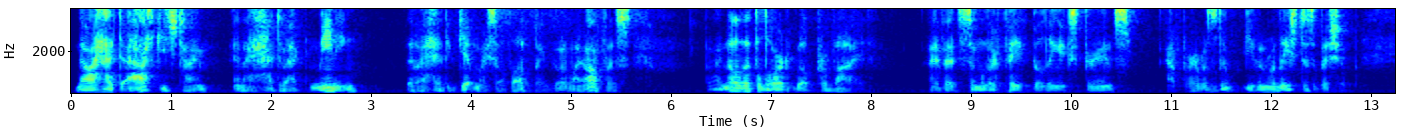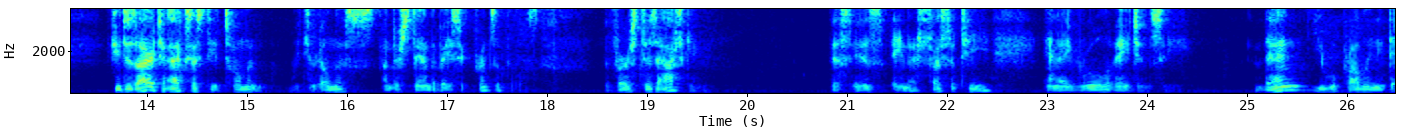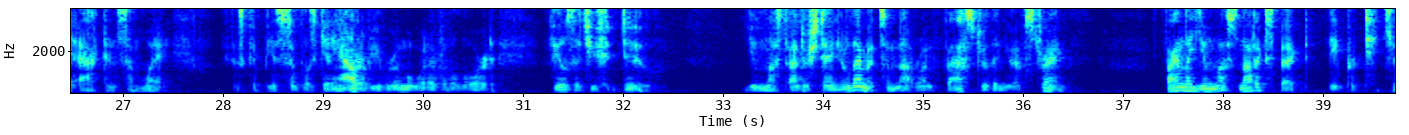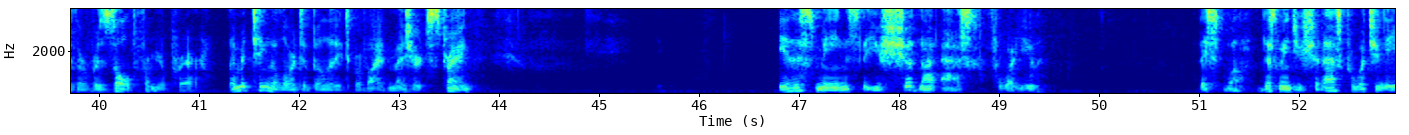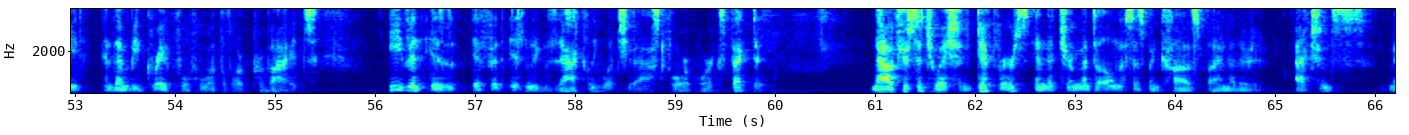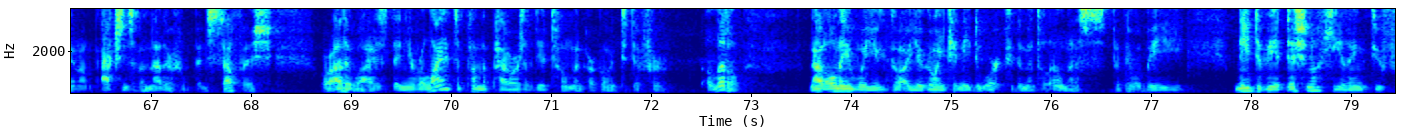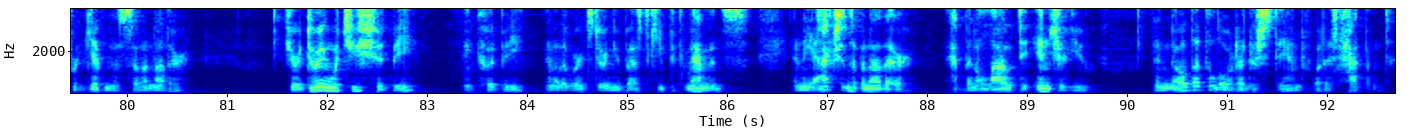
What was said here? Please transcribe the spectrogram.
Now, I had to ask each time, and I had to act meaning that I had to get myself up and go to my office, but I know that the Lord will provide. I have had similar faith building experience after I was even released as a bishop. If you desire to access the atonement with your illness, understand the basic principles. The first is asking. This is a necessity and a rule of agency. Then you will probably need to act in some way. This could be as simple as getting out of your room or whatever the Lord feels that you should do. You must understand your limits and not run faster than you have strength. Finally, you must not expect a particular result from your prayer. Limiting the Lord's ability to provide measured strength, this means that you should not ask for what you this, well, this means you should ask for what you need and then be grateful for what the Lord provides, even if it isn't exactly what you asked for or expected. Now, if your situation differs in that your mental illness has been caused by another actions, you know, actions of another who've been selfish or otherwise, then your reliance upon the powers of the atonement are going to differ a little. Not only will you go, you're going to need to work through the mental illness, but there will be need to be additional healing through forgiveness of another. If you're doing what you should be and could be, in other words, doing your best to keep the commandments, and the actions of another have been allowed to injure you, then know that the Lord understands what has happened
